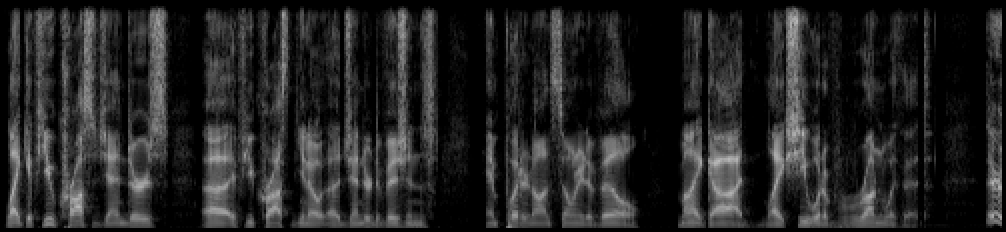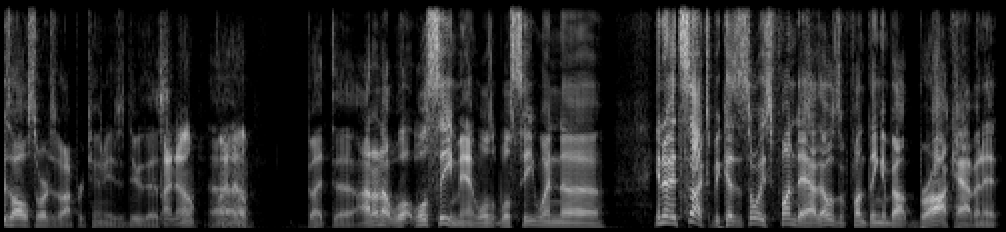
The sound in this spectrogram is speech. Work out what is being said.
like if you cross genders, uh, if you cross, you know, uh, gender divisions and put it on Sonya Deville, my God, like she would have run with it. There's all sorts of opportunities to do this. I know, I Uh, know. but uh, I don't know. We'll we'll see, man. We'll we'll see when. Uh, you know, it sucks because it's always fun to have. That was a fun thing about Brock having it,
